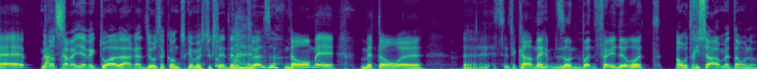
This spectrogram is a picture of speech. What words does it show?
Euh, mais donc, travailler avec toi à la radio, ça compte comme un succès intellectuel, ça? non, mais mettons, euh, c'était quand même, disons, une bonne feuille de route. En Autricheur, mettons, là.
